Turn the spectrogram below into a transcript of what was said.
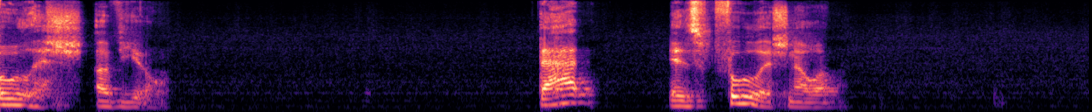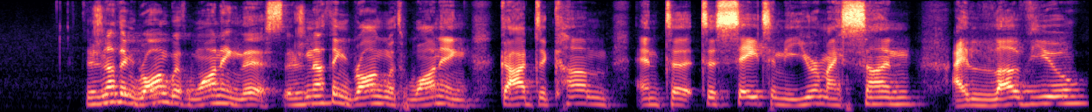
foolish of you. That is foolish, Noah. There's nothing wrong with wanting this. There's nothing wrong with wanting God to come and to, to say to me, You're my son. I love you.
